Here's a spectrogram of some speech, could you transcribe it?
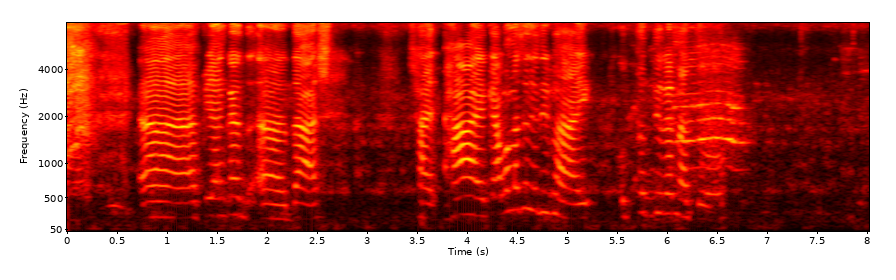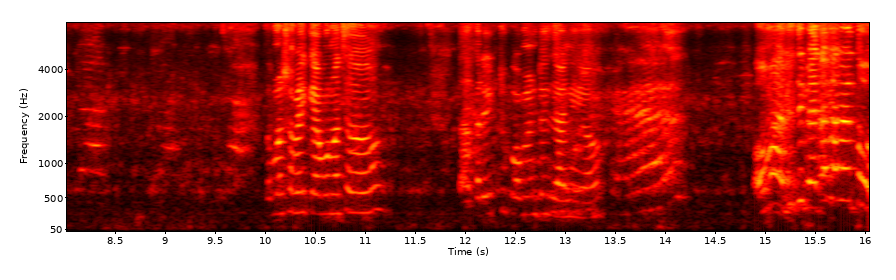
আমার প্রিয়াঙ্কা দাস। হাই কেমন আছো দিদি ভাই? উত্তর দিলে না তো। তোমরা সবাই কেমন আছো? তাড়াতাড়ি একটু কমেন্টে জানিও। ও মা দিদি ব্যথা পাবে তো।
